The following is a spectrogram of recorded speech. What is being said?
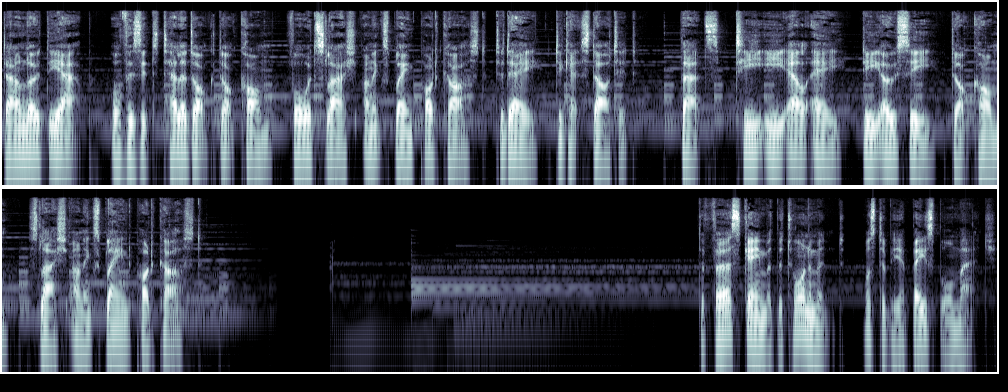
Download the app or visit teladoc.com forward slash unexplained podcast today to get started. That's T E L A D O C dot com slash unexplained podcast. The first game of the tournament was to be a baseball match.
